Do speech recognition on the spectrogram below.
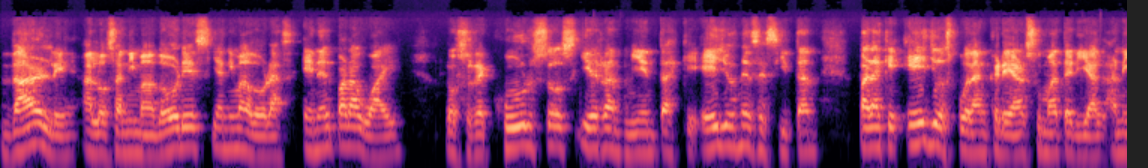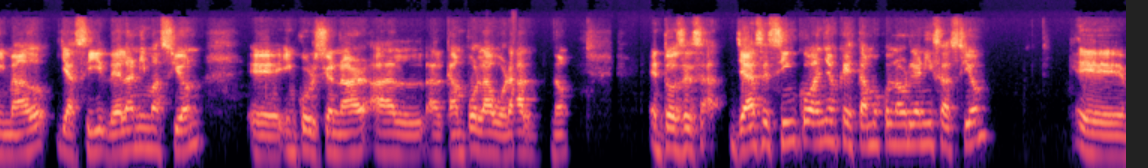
darle a los animadores y animadoras en el Paraguay los recursos y herramientas que ellos necesitan para que ellos puedan crear su material animado y así de la animación eh, incursionar al, campo laboral, ¿no? Entonces, ya hace cinco años que estamos con la organización, eh,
